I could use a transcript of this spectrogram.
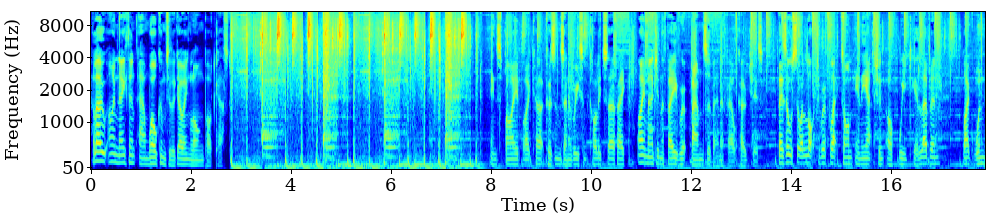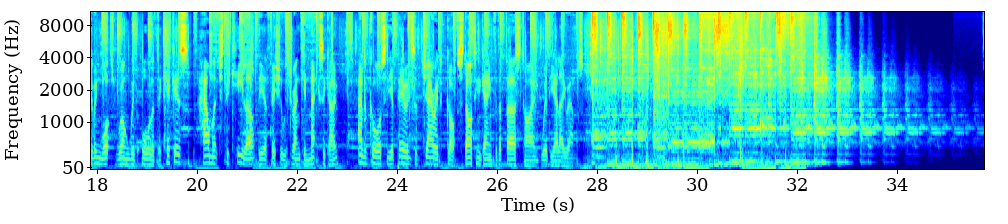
Hello, I'm Nathan, and welcome to the Going Long podcast. Inspired by Kirk Cousins and a recent college survey, I imagine the favourite bands of NFL coaches. There's also a lot to reflect on in the action of Week 11, like wondering what's wrong with all of the kickers, how much tequila the officials drank in Mexico, and of course the appearance of Jared Goff starting a game for the first time with the LA Rams.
